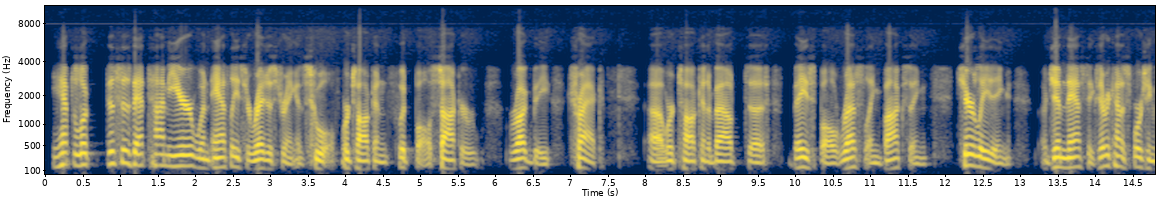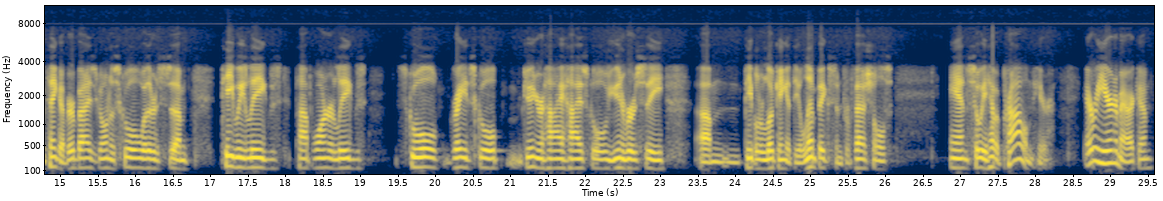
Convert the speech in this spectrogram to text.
you have to look. This is that time of year when athletes are registering at school. We're talking football, soccer, rugby, track. Uh, we're talking about uh, baseball, wrestling, boxing, cheerleading, uh, gymnastics, every kind of sport you can think of. Everybody's going to school, whether it's um, Pee Wee leagues, Pop Warner leagues, school, grade school, junior high, high school, university, um, people are looking at the Olympics and professionals. And so we have a problem here. Every year in America,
